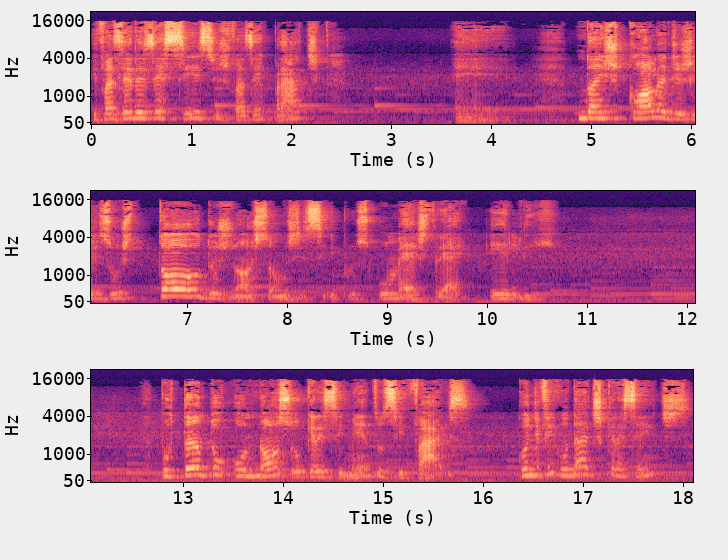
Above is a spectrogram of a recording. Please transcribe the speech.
e fazer exercícios, fazer prática. É, na escola de Jesus, todos nós somos discípulos, o mestre é Ele. Portanto, o nosso crescimento se faz com dificuldades crescentes.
